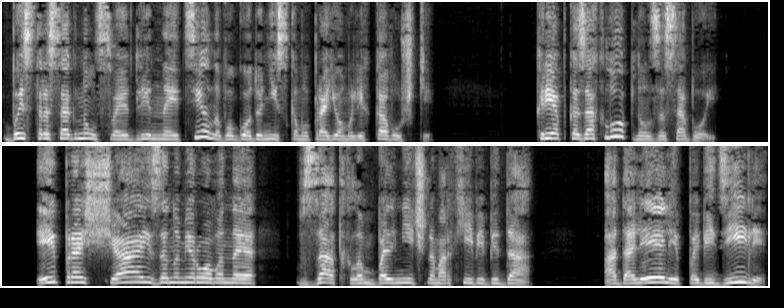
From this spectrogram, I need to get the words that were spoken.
быстро согнул свое длинное тело в угоду низкому проему легковушки, крепко захлопнул за собой. И прощай, занумерованная в затхлом больничном архиве беда, одолели, победили.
